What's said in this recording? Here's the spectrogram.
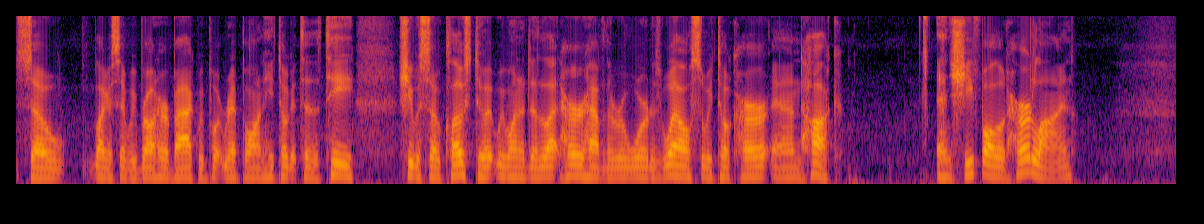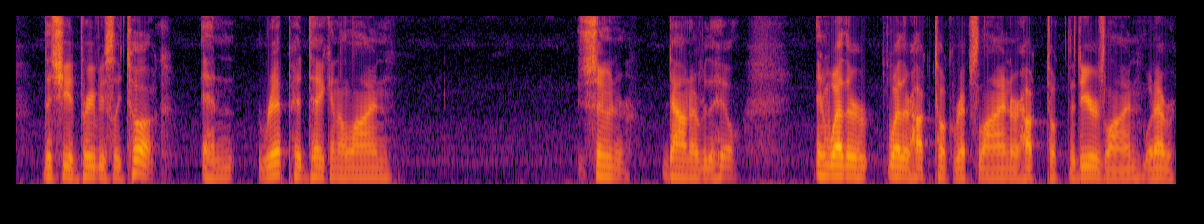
So like I said, we brought her back. We put Rip on. He took it to the tee. She was so close to it, we wanted to let her have the reward as well. So we took her and Huck, and she followed her line that she had previously took, and Rip had taken a line sooner down over the hill. And whether whether Huck took Rip's line or Huck took the deer's line, whatever,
